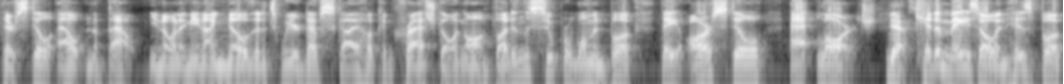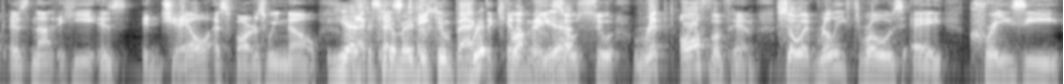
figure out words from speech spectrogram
they're still out and about. You know what I mean? I know that it's weird to have Skyhook and Crash going on, but in the Superwoman book, they are still at large. Yes. Kid Amazo in his book is not he is in jail as far as we know. He has Lex has Amazo taken back the Kid from him, Amazo yeah. suit ripped off of him. So it really throws a crazy,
